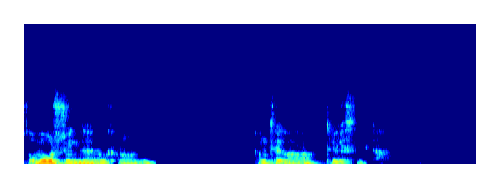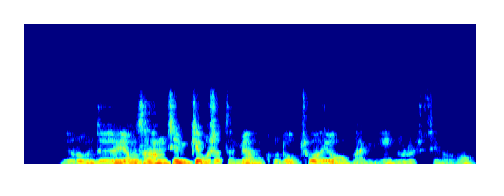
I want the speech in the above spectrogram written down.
써먹을 수 있는 그런 형태가 되겠습니다. 네, 여러분들 영상 재밌게 보셨다면 구독, 좋아요 많이 눌러주세요.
